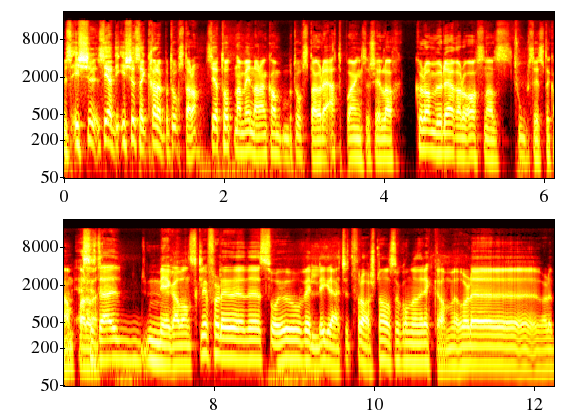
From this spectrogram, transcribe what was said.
Hvis ikke, Si at de ikke sikrer det på torsdag. da. Si at Tottenham vinner den kampen på torsdag, og det er ett poeng som skiller. Hvordan vurderer du Arsenals to siste kamper? Jeg syns det er megavanskelig, for det, det så jo veldig greit ut for Arsenal. Og så kom den rekka med Var det, var det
